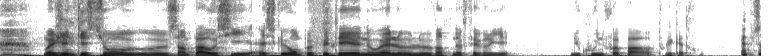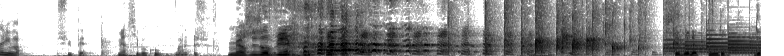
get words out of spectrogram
Moi, j'ai une question euh, sympa aussi. Est-ce qu'on peut fêter Noël euh, le 29 février? Du coup, une fois par tous les 4 ans. Absolument. Super. Merci beaucoup. Merci Sophie. C'est de la poudre de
